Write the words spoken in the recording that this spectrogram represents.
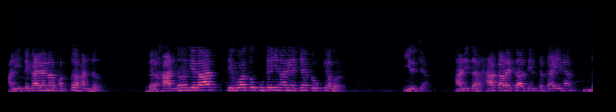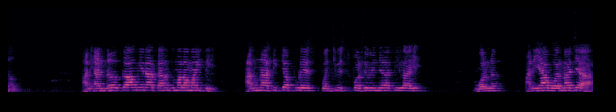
आणि इथे काय राहणार? फक्त हा न. जर हा न गेला तेव्हा तो कुठे येणार? याच्या डोक्यावर. याच्या. आणि जर हा काढायचा असेल तर काय येणार? न. आणि हा न काम येणार? कारण तुम्हाला माहिती आहे अनुनासिकच्या पुढे पंचवीस स्पर्श व्यंजनातील आहे वर्ण. आणि या वर्णाच्या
